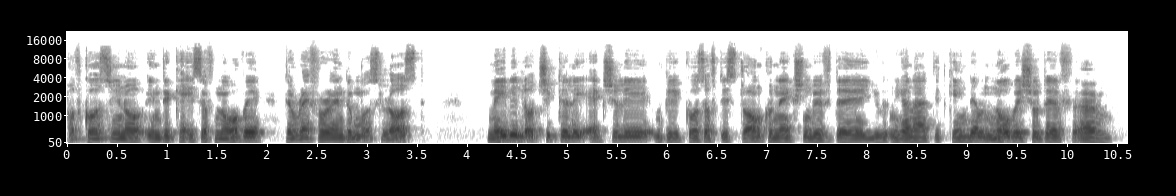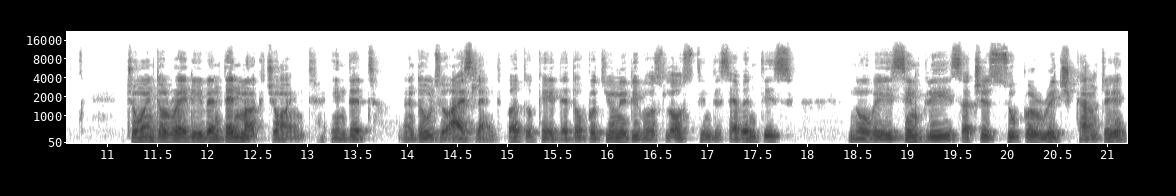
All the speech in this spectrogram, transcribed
Of course, you know, in the case of Norway, the referendum was lost maybe logically, actually, because of the strong connection with the United Kingdom, Norway should have um, joined already when Denmark joined in that, and also Iceland. But okay, that opportunity was lost in the 70s. Norway is simply such a super rich country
